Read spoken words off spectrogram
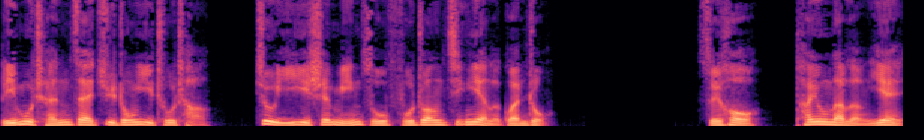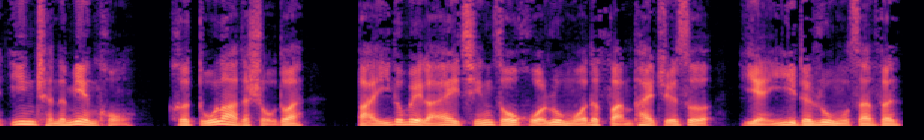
李慕辰在剧中一出场，就以一身民族服装惊艳了观众。随后，他用那冷艳阴沉的面孔。和毒辣的手段，把一个为了爱情走火入魔的反派角色演绎的入木三分。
